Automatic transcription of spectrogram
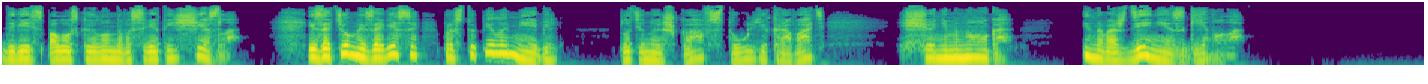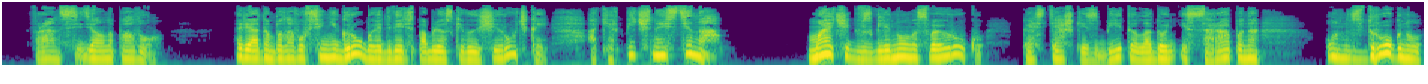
Дверь с полоской лунного света исчезла. Из-за темной завесы проступила мебель. Платяной шкаф, стулья, кровать. Еще немного, и наваждение сгинуло. Франц сидел на полу. Рядом была вовсе не грубая дверь с поблескивающей ручкой, а кирпичная стена. Мальчик взглянул на свою руку. Костяшки сбиты, ладонь исцарапана. Он вздрогнул,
